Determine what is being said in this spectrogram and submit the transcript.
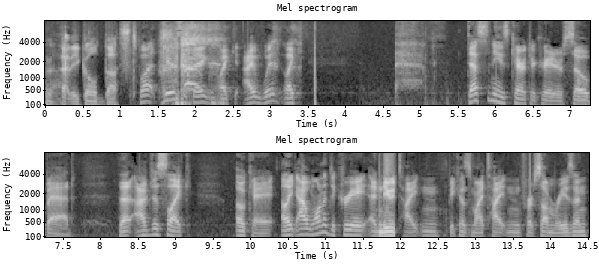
Uh, Eddie Gold Dust. But here's the thing, like I wish like Destiny's character creator is so bad that I'm just like okay, like I wanted to create a new Titan because my Titan for some reason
